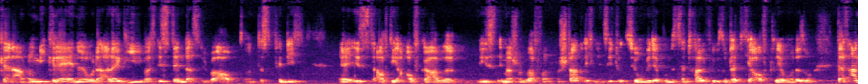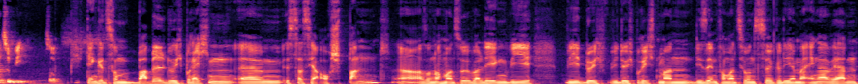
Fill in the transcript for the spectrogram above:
keine Ahnung, Migräne oder Allergie. Was ist denn das überhaupt? Und das finde ich, ist auch die Aufgabe, wie es immer schon war, von staatlichen Institutionen wie der Bundeszentrale für gesundheitliche Aufklärung oder so, das anzubieten. So. Ich denke, zum Bubble durchbrechen ähm, ist das ja auch spannend. Ja? Also nochmal zu überlegen, wie, wie, durch, wie durchbricht man diese Informationszirkel, die immer enger werden.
